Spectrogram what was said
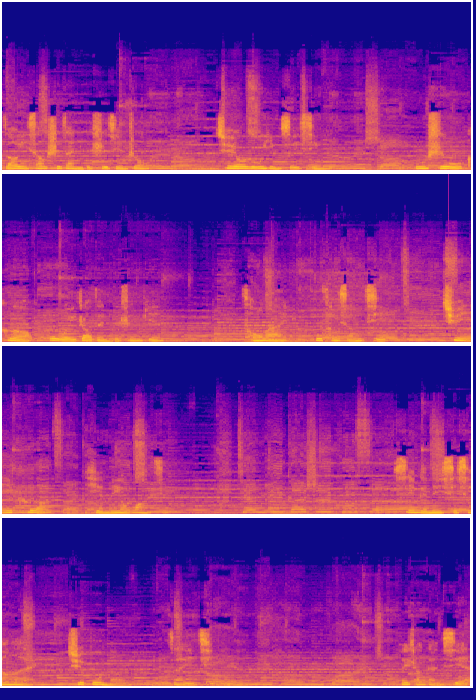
早已消失在你的视线中，却又如影随形，无时无刻不围绕在你的身边，从来不曾想起，却一刻也没有忘记。献给那些相爱却不能在一起的人。非常感谢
